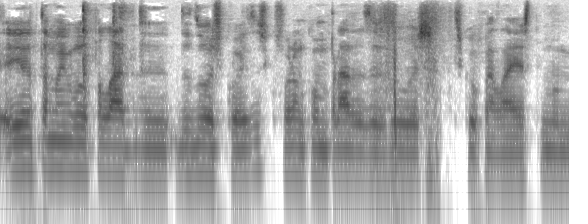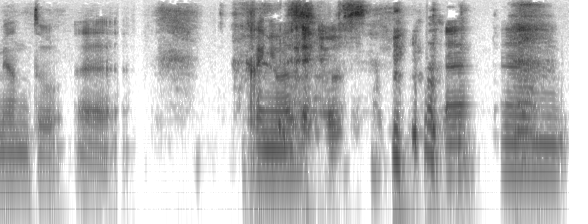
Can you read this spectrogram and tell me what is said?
eu também vou falar de, de, duas coisas que foram compradas as duas. Desculpem lá este momento uh, ranhoso. uh, um,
